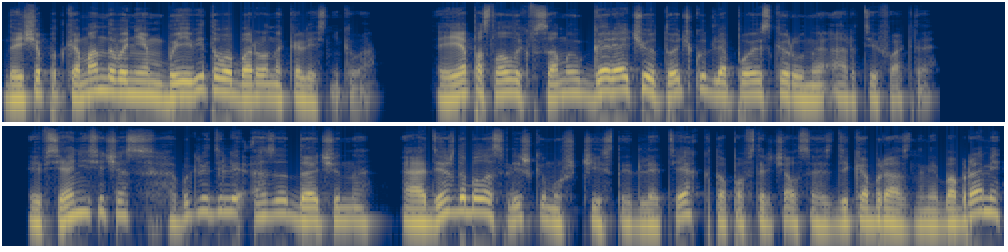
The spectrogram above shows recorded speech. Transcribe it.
Да еще под командованием боевитого барона Колесникова. И я послал их в самую горячую точку для поиска руны артефакта. И все они сейчас выглядели озадаченно, а одежда была слишком уж чистой для тех, кто повстречался с дикобразными бобрами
